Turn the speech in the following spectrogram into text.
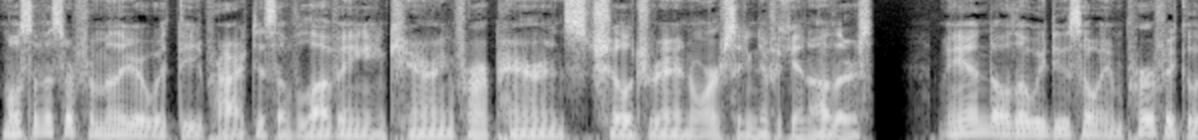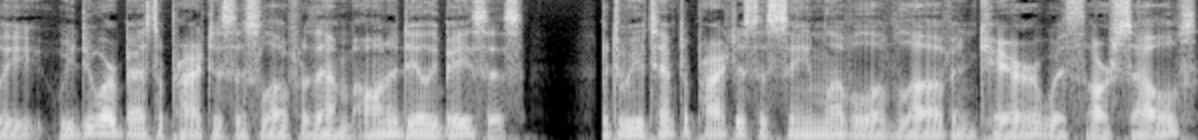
Most of us are familiar with the practice of loving and caring for our parents, children, or significant others. And although we do so imperfectly, we do our best to practice this love for them on a daily basis. But do we attempt to practice the same level of love and care with ourselves?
